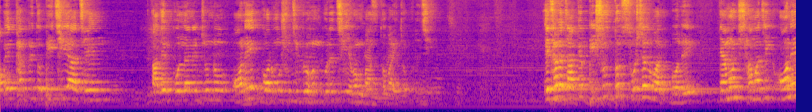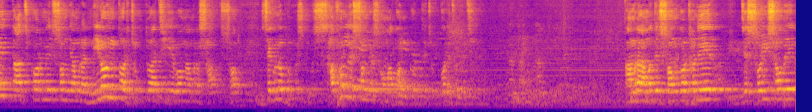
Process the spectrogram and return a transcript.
অপেক্ষাকৃত পিছিয়ে আছেন, তাদের কল্যাণের জন্য অনেক কর্মসূচি গ্রহণ করেছি এবং বাস্তবায়িত করেছি। এছাড়া যাকে বিশুদ্ধ সোশ্যাল ওয়ার্ক বলে, তেমন সামাজিক অনেক কাজকর্মের সঙ্গে আমরা নিরন্তর যুক্ত আছি এবং আমরা সেগুলো সাফল্যের সঙ্গে সমাপন করতে করে চলেছি। আমরা আমাদের সংগঠনের যে শৈশবের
